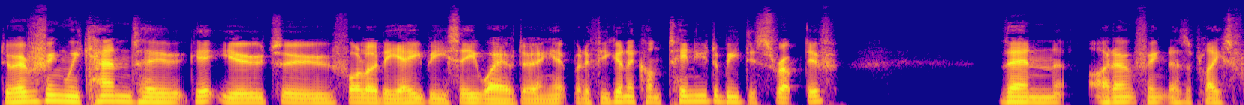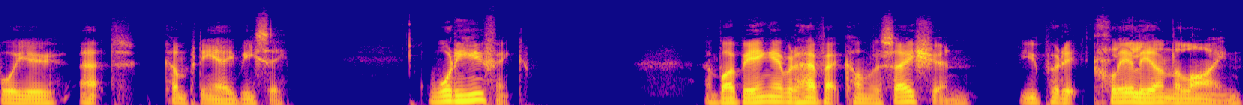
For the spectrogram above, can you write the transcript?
do everything we can to get you to follow the ABC way of doing it. But if you're going to continue to be disruptive, then I don't think there's a place for you at company ABC. What do you think? And by being able to have that conversation, you put it clearly on the line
